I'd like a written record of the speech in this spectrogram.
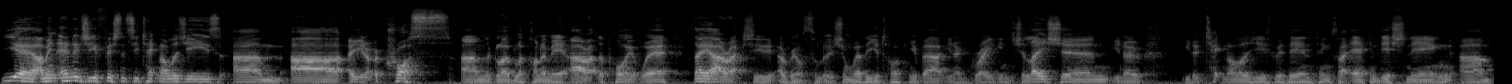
Yeah, I mean, energy efficiency technologies um, are, you know, across um, the global economy are at the point where they are actually a real solution. Whether you're talking about, you know, great insulation, you know, you know technologies within things like air conditioning. Um,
